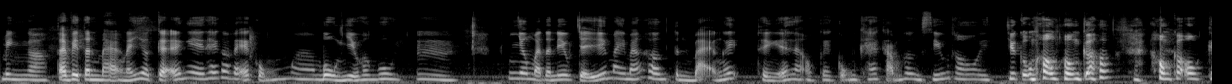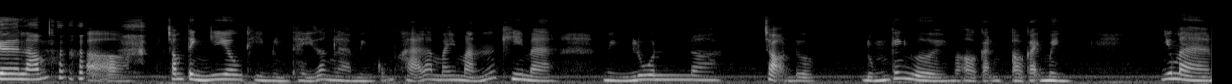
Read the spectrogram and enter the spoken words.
Mình uh... tại vì tình bạn nãy giờ kể nghe thấy có vẻ cũng uh, buồn nhiều hơn vui. Ừ. nhưng mà tình yêu chỉ may mắn hơn tình bạn ấy thì nghĩa là ok cũng khá khẩm hơn xíu thôi. Chứ cũng không không có không có ok lắm. Ờ, trong tình yêu thì mình thấy rằng là mình cũng khá là may mắn khi mà mình luôn uh, chọn được đúng cái người mà ở cạnh ở cạnh mình. Nhưng mà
